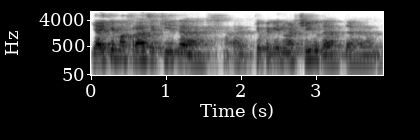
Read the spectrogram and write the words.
E aí tem uma frase aqui da, que eu peguei no artigo da, da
